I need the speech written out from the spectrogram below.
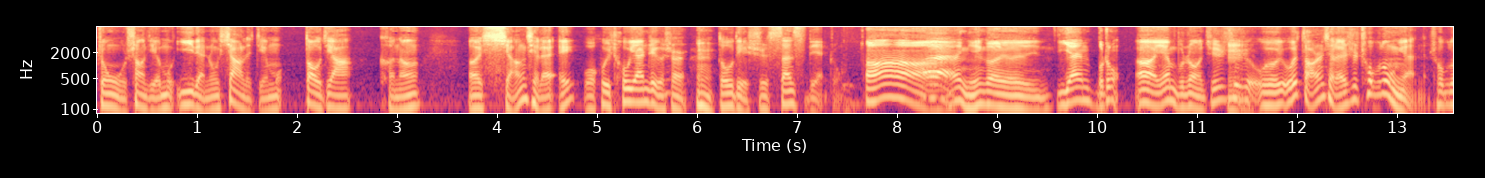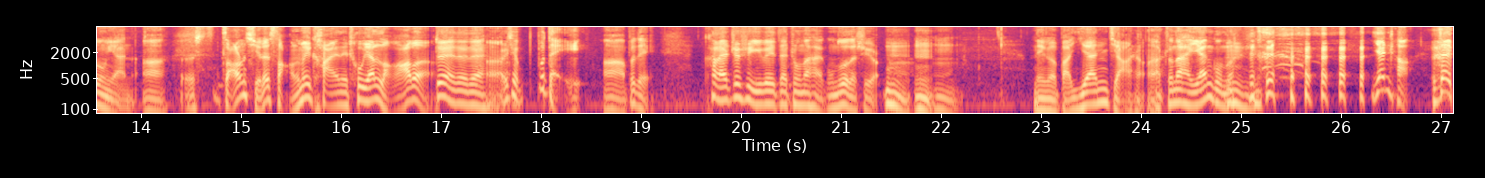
中午上节目，一点钟下了节目，到家可能，呃，想起来，哎，我会抽烟这个事儿，嗯都得是三四点钟啊，哎那你那个烟不重，啊，烟不重。其实就是嗯我我早上起来是抽不动烟的，抽不动烟的啊。呃，早上起来嗓子没开呢，抽烟喇叭。，对对对，啊而且不得啊，不得。看来这是一位在中南海工作的室友。嗯嗯嗯那个把烟加上啊，啊。中南海烟工作，嗯。烟厂在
